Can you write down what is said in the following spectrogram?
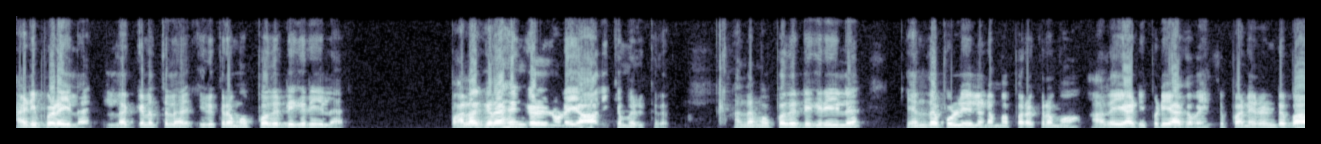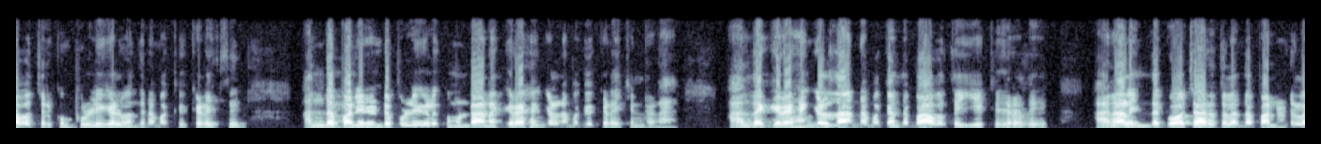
அடிப்படையில் லக்னத்தில் இருக்கிற முப்பது டிகிரியில் பல கிரகங்களினுடைய ஆதிக்கம் இருக்கிறது. அந்த முப்பது டிகிரியில் எந்த புள்ளியில் நம்ம பிறக்கிறோமோ அதை அடிப்படையாக வைத்து பன்னிரெண்டு பாவத்திற்கும் புள்ளிகள் வந்து நமக்கு கிடைத்து அந்த பன்னிரெண்டு புள்ளிகளுக்கும் உண்டான கிரகங்கள் நமக்கு கிடைக்கின்றன. அந்த கிரகங்கள் தான் நமக்கு அந்த பாவத்தை இயக்குகிறது. அதனால இந்த கோச்சாரத்தில் இந்த பன்னெண்டுல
